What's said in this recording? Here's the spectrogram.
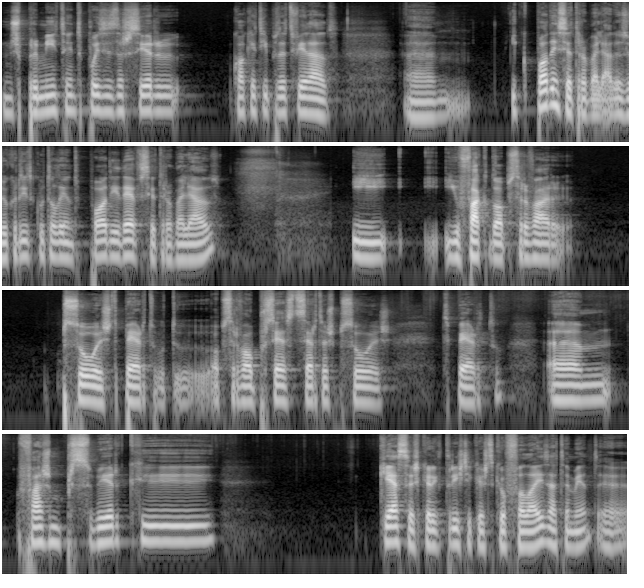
nos permitem depois exercer qualquer tipo de atividade um, e que podem ser trabalhadas. Eu acredito que o talento pode e deve ser trabalhado e, e, o facto de observar pessoas de perto, de observar o processo de certas pessoas de perto, um, faz-me perceber que que essas características de que eu falei exatamente é,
